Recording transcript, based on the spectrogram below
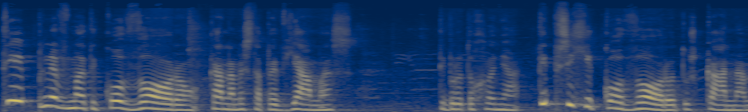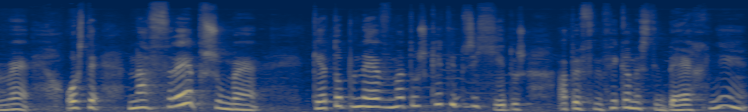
Τι πνευματικό δώρο κάναμε στα παιδιά μας την πρωτοχρονιά; Τι ψυχικό δώρο τους κάναμε, ώστε να θρέψουμε και το πνεύμα τους και την ψυχή τους; Απευθυνθήκαμε στην τέχνη,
